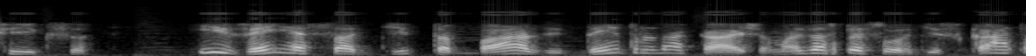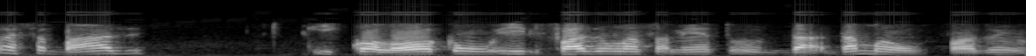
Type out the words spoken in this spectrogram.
fixa. E vem essa dita base dentro da caixa, mas as pessoas descartam essa base e colocam e fazem um lançamento da, da mão, fazem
